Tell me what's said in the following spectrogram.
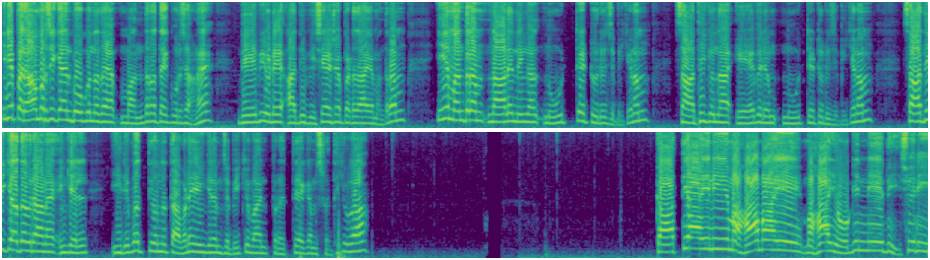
ഇനി പരാമർശിക്കാൻ പോകുന്നത് മന്ത്രത്തെക്കുറിച്ചാണ്. ദേവിയുടെ അതിവിശേഷപ്പെട്ടതായ മന്ത്രം. ഈ മന്ത്രം നാളെ നിങ്ങൾ നൂറ്റെട്ടുരു ജപിക്കണം സാധിക്കുന്ന ഏവരും നൂറ്റെട്ട് ജപിക്കണം സാധിക്കാത്തവരാണ് എങ്കിൽ ഇരുപത്തിയൊന്ന് തവണയെങ്കിലും ജപിക്കുവാൻ പ്രത്യേകം ശ്രദ്ധിക്കുക. കാത്യായനി മഹാമായേ മഹായോഗിന്യേതീശ്വരി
